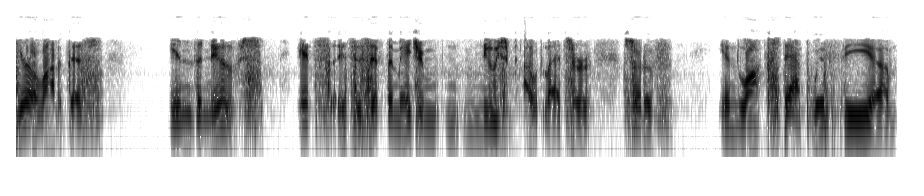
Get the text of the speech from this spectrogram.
hear a lot of this in the news. It's it's as if the major news outlets are sort of in lockstep with the um,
